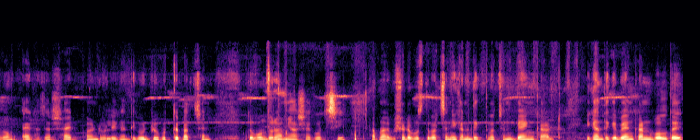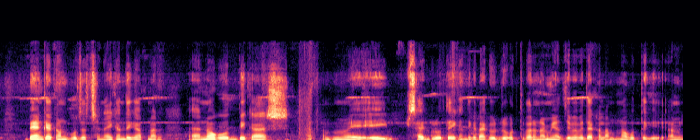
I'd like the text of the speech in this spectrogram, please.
এবং এক হাজার ষাট পয়েন্ট হলে এখান থেকে উইড্রো করতে পারছেন। তো বন্ধুরা, আমি আশা করছি আপনারা বিষয়টা বুঝতে পারছেন। এখানে দেখতে পাচ্ছেন ব্যাংক কার্ড এখান থেকে ব্যাংক কার্ড বলতে ব্যাংক অ্যাকাউন্ট বোঝাচ্ছে না। এখান থেকে আপনার নগদ বিকাশ এই সাইটগুলোতে এখান থেকে টাকা উইড্রো করতে পারেন। আমি আজ যেভাবে দেখালাম, নগদ থেকে আমি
